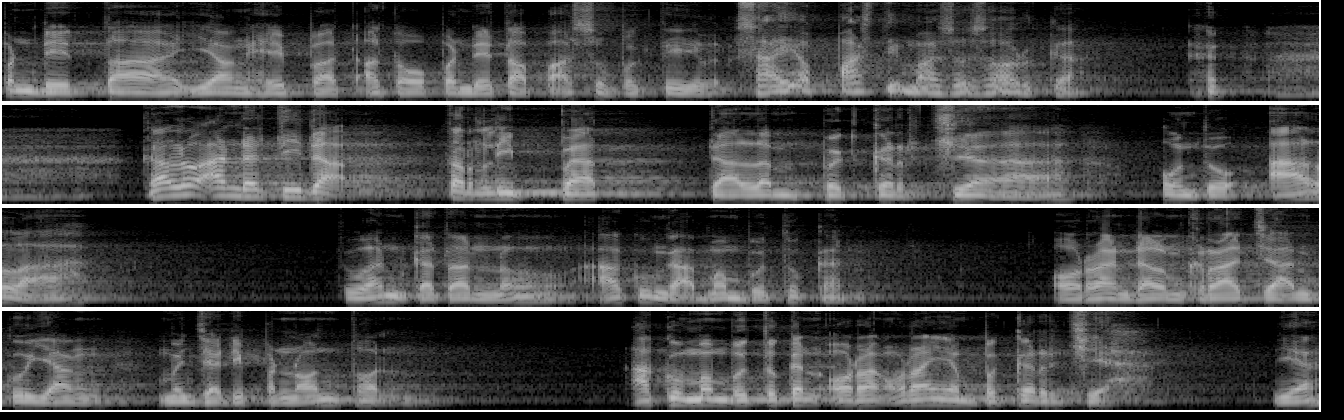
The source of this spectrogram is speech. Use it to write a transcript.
pendeta yang hebat atau pendeta Pak Subekti. Saya pasti masuk sorga. Kalau Anda tidak terlibat dalam bekerja untuk Allah, Tuhan kata no, aku nggak membutuhkan orang dalam kerajaanku yang menjadi penonton. Aku membutuhkan orang-orang yang bekerja, ya,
